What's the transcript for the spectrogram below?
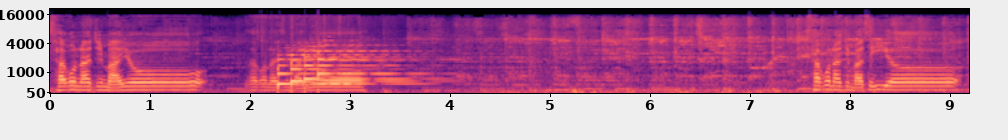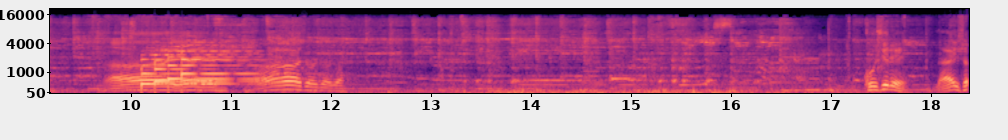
사고 나지 마요. 사고 나지 마요. 사고 나지 마세요. 아, 예. 아, 좋아, 좋 고시리, 나이스!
